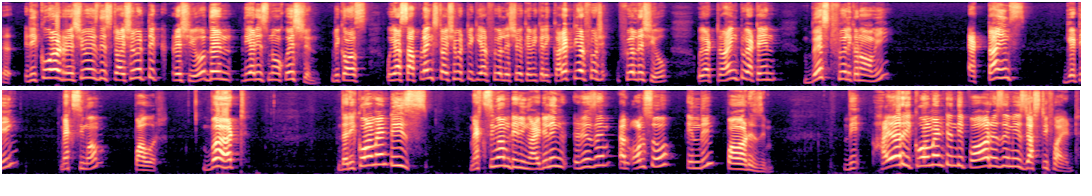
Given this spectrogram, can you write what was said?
uh, required ratio is the stoichiometric ratio then there is no question because we are supplying stoichiometric air fuel ratio chemically correct air fuel ratio we are trying to attain best fuel economy at times getting maximum power, but the requirement is maximum during idling regime and also in the power regime. The higher requirement in the power regime is justified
